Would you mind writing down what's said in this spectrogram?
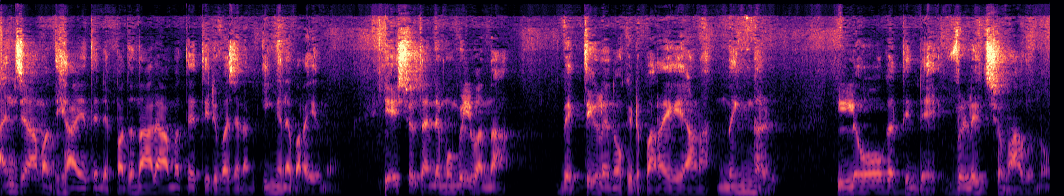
അഞ്ചാം അധ്യായത്തിന്റെ പതിനാലാമത്തെ തിരുവചനം ഇങ്ങനെ പറയുന്നു. യേശു തന്റെ മുമ്പിൽ വന്ന വ്യക്തികളെ നോക്കിയിട്ട് പറയുകയാണ് നിങ്ങൾ ലോകത്തിന്റെ വെളിച്ചമാകുന്നു.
